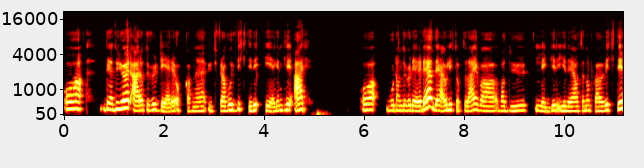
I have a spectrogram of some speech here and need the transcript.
Og det du gjør, er at du vurderer oppgavene ut fra hvor viktig de egentlig er. Og hvordan du vurderer det, det er jo litt opp til deg hva, hva, du legger i det at en oppgave er viktig.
